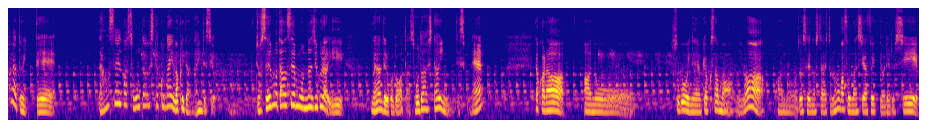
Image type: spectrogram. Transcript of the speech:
からといって男性が相談したくないわけではないんですよ女性も男性も同じぐらい悩んでることがあったら相談したいんですよねだからあのすごいねお客様にはあの女性のスタイリストの方が相談しやすいって言われるし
